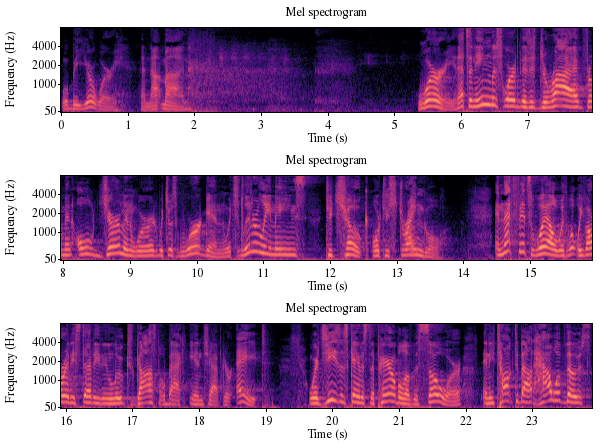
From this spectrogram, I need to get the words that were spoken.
will be your worry and not mine. Worry. That's an English word that is derived from an old German word, which was würgen, which literally means to choke or to strangle. And that fits well with what we've already studied in Luke's gospel back in chapter 8 where Jesus gave us the parable of the sower, and he talked about how of those,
